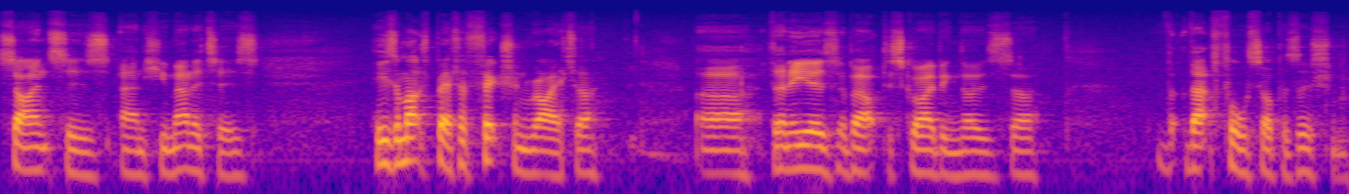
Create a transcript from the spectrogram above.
sciences and humanities. He's a much better fiction writer uh, than he is about describing those, uh, th that false opposition.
